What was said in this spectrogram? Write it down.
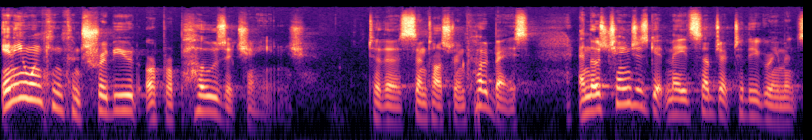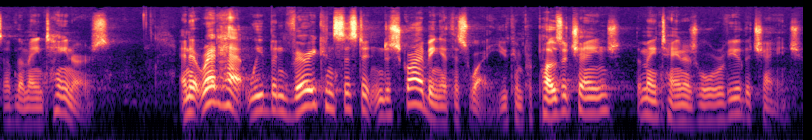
anyone can contribute or propose a change to the CentOS Stream codebase, and those changes get made subject to the agreements of the maintainers. And at Red Hat, we've been very consistent in describing it this way. You can propose a change, the maintainers will review the change.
